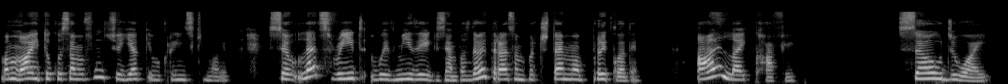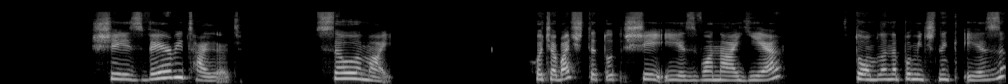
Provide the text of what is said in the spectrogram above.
мають таку саму функцію, як і в українській мові. So, let's read with me the examples. Давайте разом почитаємо приклади. I like coffee. So do I. She is very tired. So am I. Хоча, бачите, тут she is, вона є, втомлена, помічник is,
